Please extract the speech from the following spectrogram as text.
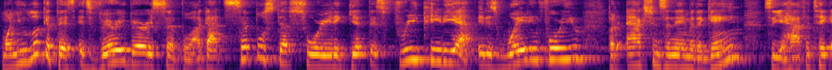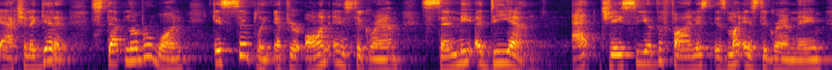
When you look at this, it's very, very simple. I got simple steps for you to get this free PDF. It is waiting for you, but action's the name of the game. So you have to take action to get it. Step number one is simply if you're on Instagram, send me a DM. At JC of the Finest is my Instagram name.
